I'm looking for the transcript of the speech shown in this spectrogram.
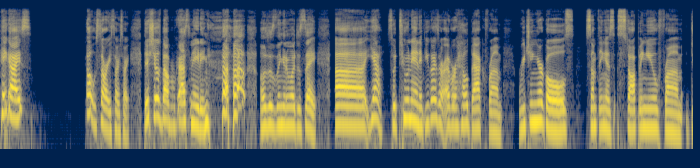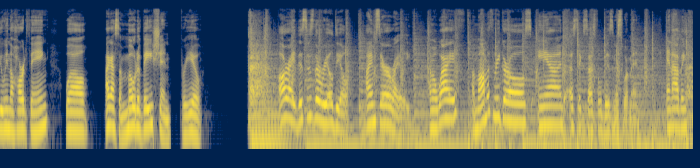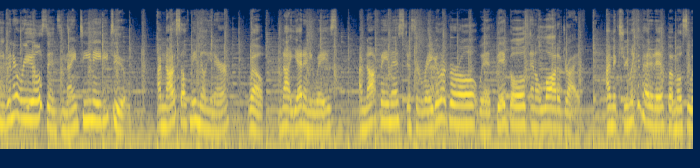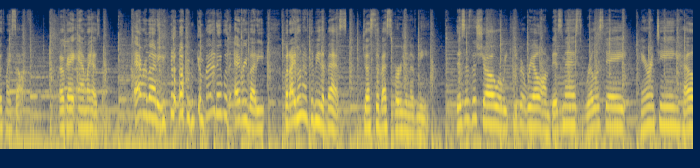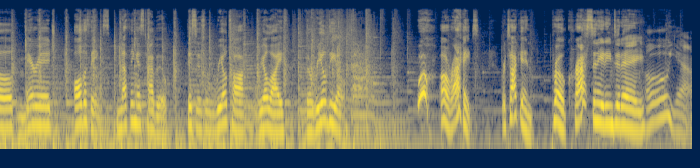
Hey guys. Oh, sorry, sorry, sorry. This show's about procrastinating. I was just thinking what to say. Uh yeah, so tune in if you guys are ever held back from reaching your goals, something is stopping you from doing the hard thing. Well, I got some motivation for you. All right, this is the real deal. I'm Sarah Riley. I'm a wife, a mom of three girls, and a successful businesswoman. And I've been keeping it real since 1982. I'm not a self made millionaire. Well, not yet, anyways. I'm not famous, just a regular girl with big goals and a lot of drive. I'm extremely competitive, but mostly with myself. Okay, and my husband. Everybody. I'm competitive with everybody, but I don't have to be the best, just the best version of me. This is the show where we keep it real on business, real estate, parenting, health, marriage, all the things. Nothing is taboo. This is real talk, real life, the real deal. Woo! All right. We're talking procrastinating today. Oh yeah.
